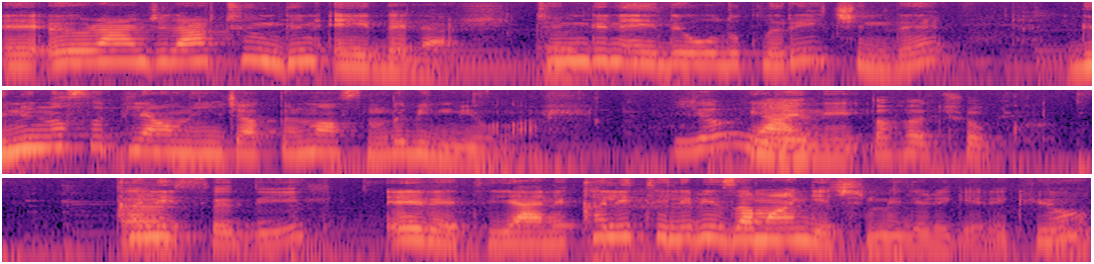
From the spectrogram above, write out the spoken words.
Ee, öğrenciler tüm gün evdeler. Tüm gün evde oldukları için de günü nasıl planlayacaklarını aslında bilmiyorlar. Yani, Yani- daha çok Kali- derse değil. Evet yani kaliteli bir zaman geçirmeleri gerekiyor.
